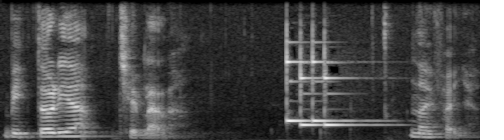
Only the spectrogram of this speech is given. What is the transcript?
Victoria Chelada. No hay falla.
